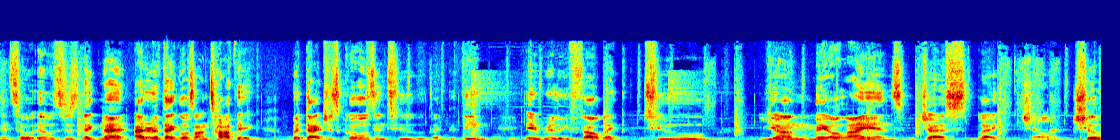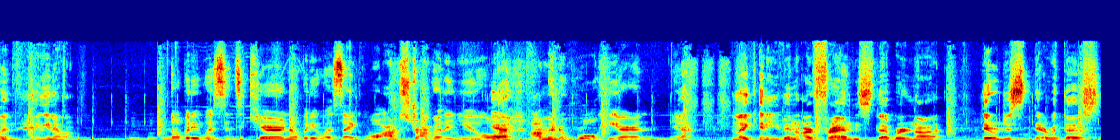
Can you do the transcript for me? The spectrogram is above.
and so it was just like not i don't know if that goes on topic but that just goes into like the thing it really felt like two young male lions just like Chilling. chilling hanging out Nobody was insecure. Nobody was like, "Well, I'm stronger than you," or Yeah. "I'm gonna rule here." And yeah. yeah. like and even our friends that were not they were just there with us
